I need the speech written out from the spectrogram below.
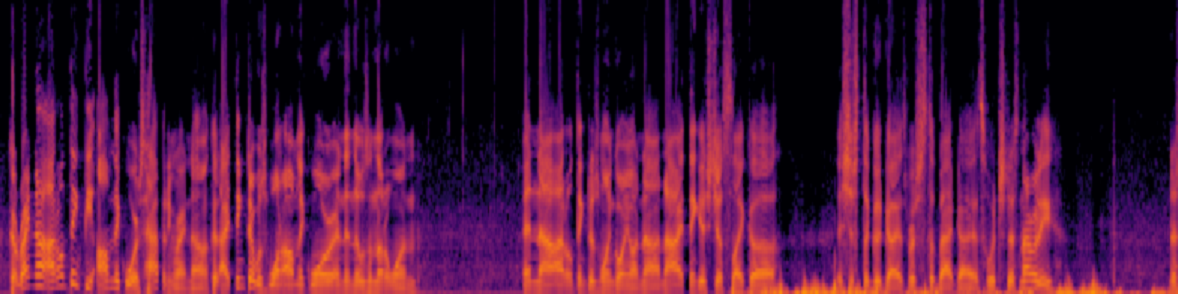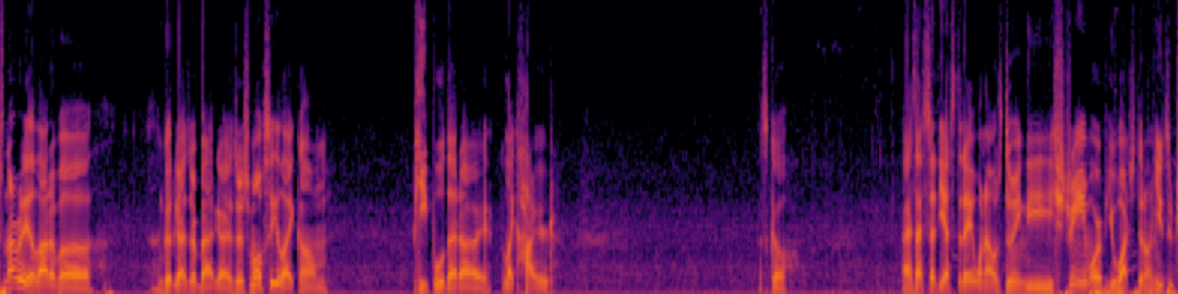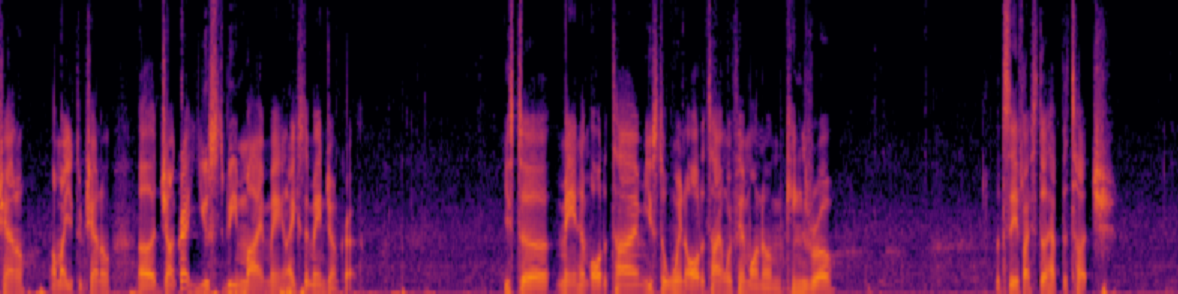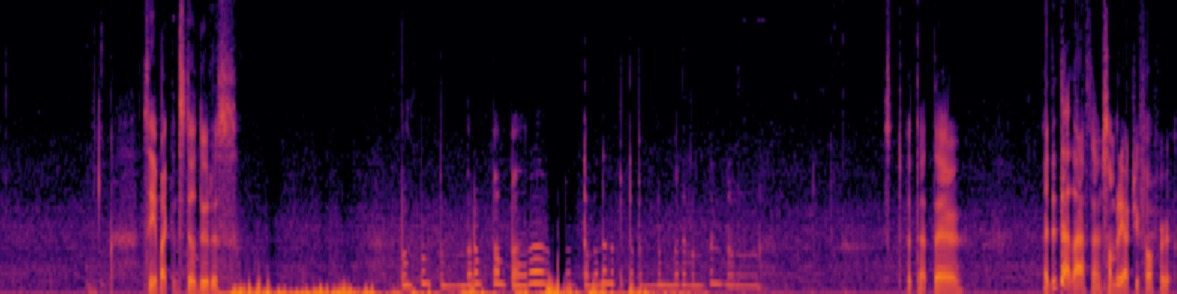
Cause right now I don't think the Omnic War is happening right now. Cause I think there was one Omnic War and then there was another one and now I don't think there's one going on now. Now I think it's just like uh, it's just the good guys versus the bad guys, which there's not really, there's not really a lot of uh, good guys or bad guys. There's mostly like um, people that are like hired. Let's go. As I said yesterday when I was doing the stream, or if you watched it on YouTube channel, on my YouTube channel, uh, Junkrat used to be my main. I used to main Junkrat. Used to main him all the time. Used to win all the time with him on um, King's Row. Let's see if I still have the touch. See if I can still do this. Just put that there. I did that last time. Somebody actually fell for it.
